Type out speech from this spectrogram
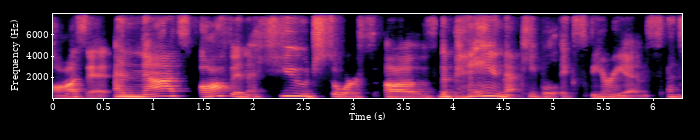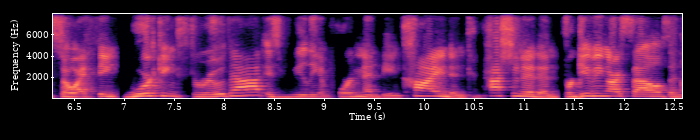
cause it. And that's often a huge source of the pain that people experience. And so I think working through that is really important and being kind and compassionate and forgiving ourselves and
